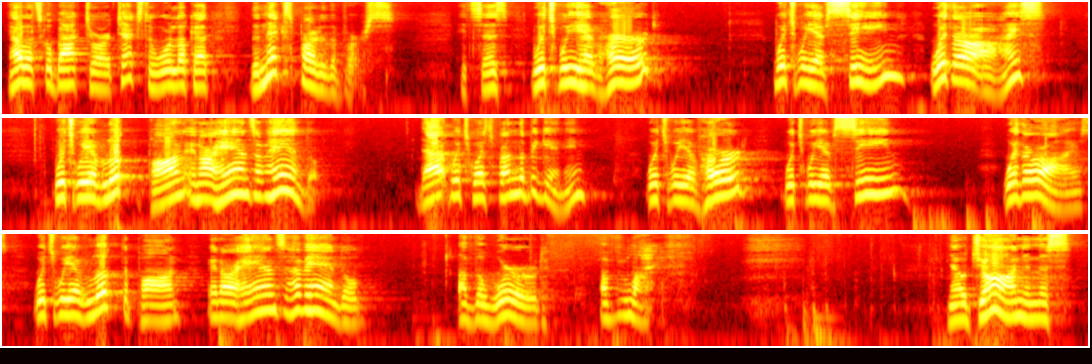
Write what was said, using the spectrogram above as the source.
Now let's go back to our text and we'll look at the next part of the verse. It says, Which we have heard, which we have seen with our eyes which we have looked upon and our hands have handled. That which was from the beginning, which we have heard, which we have seen with our eyes, which we have looked upon and our hands have handled of the word of life. Now, John, in this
